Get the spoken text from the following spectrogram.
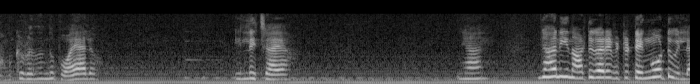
നമുക്കിവിടെ നിന്ന് പോയാലോ? ഇല്ലിച്ചായ ഞാൻ ഞാൻ ഈ നാട്ടുകാരെ വിട്ടിട്ട് എങ്ങോട്ടുമില്ല.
